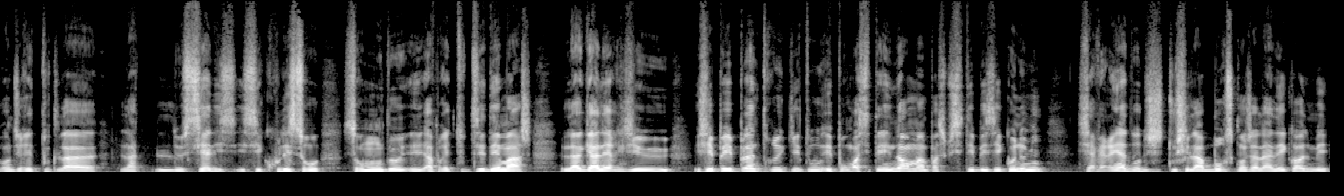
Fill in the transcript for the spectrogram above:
on dirait toute la, le ciel il, s'est coulé sur, sur mon dos. Et après toutes ces démarches, la galère que j'ai eue, j'ai payé plein de trucs et tout. Et pour moi, c'était énorme hein, parce que c'était mes économies. J'avais rien d'autre. J'ai touché la bourse quand j'allais à l'école, mais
